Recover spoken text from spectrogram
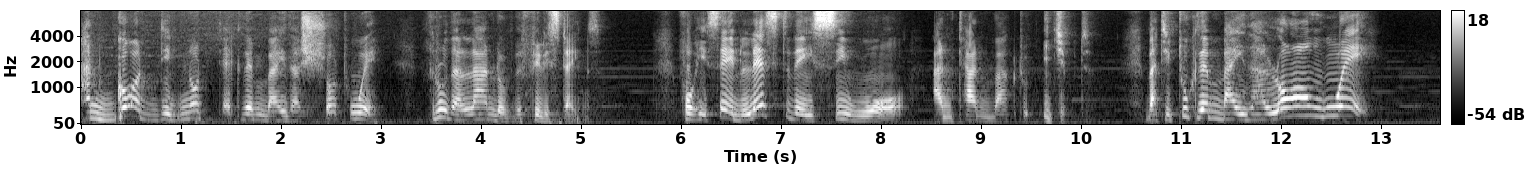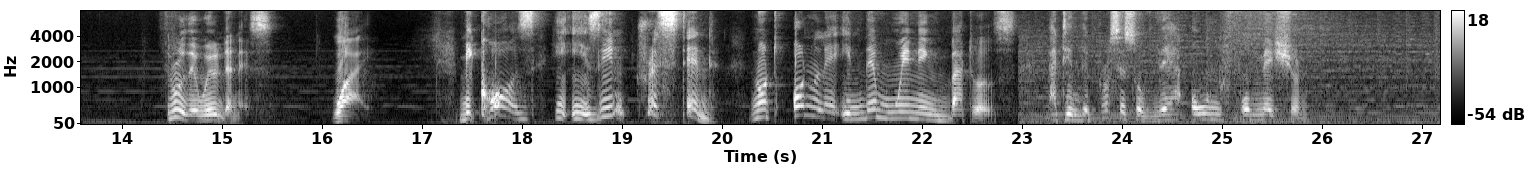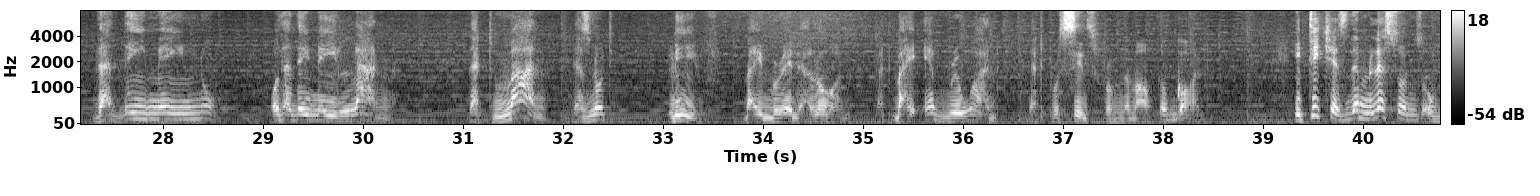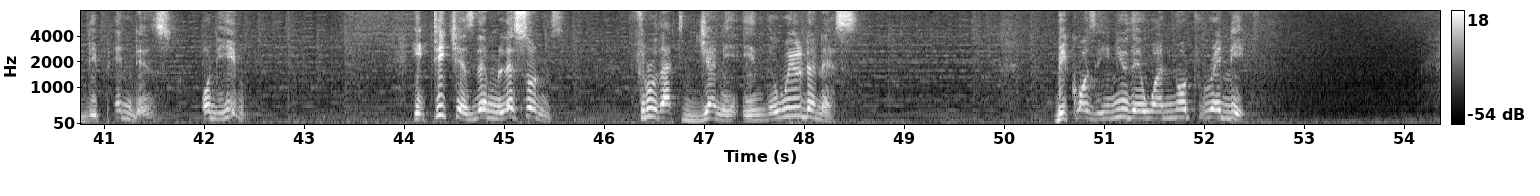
And God did not take them by the short way through the land of the Philistines. For he said, Lest they see war and turn back to Egypt. But he took them by the long way through the wilderness. Why? Because he is interested not only in them winning battles, but in the process of their own formation, that they may know or that they may learn that man does not live by bread alone, but by every word that proceeds from the mouth of God. He teaches them lessons of dependence on Him. He teaches them lessons through that journey in the wilderness because He knew they were not ready.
